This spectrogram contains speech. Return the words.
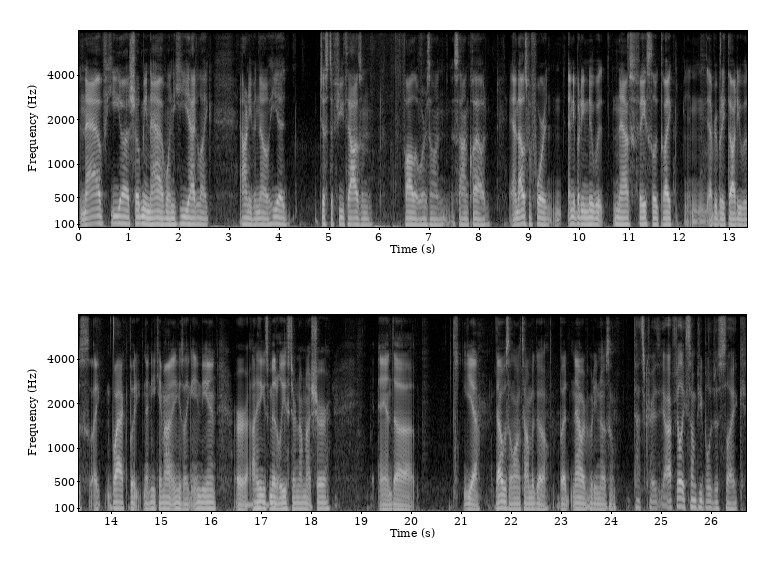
Nav, he uh, showed me Nav when he had like I don't even know he had just a few thousand followers on SoundCloud, and that was before anybody knew what Nav's face looked like, and everybody thought he was like black. But then he came out and he's like Indian, or I think it's Middle Eastern. I'm not sure. And uh, yeah, that was a long time ago, but now everybody knows him. That's crazy. I feel like some people just like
